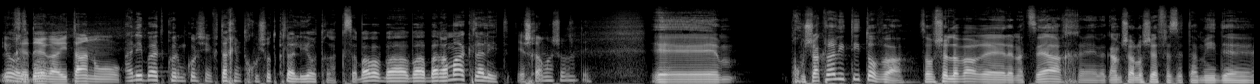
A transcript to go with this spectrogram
לא, עם אז חדרה איתנו, אני בעד קודם כל שנפתח עם תחושות כלליות רק, סבבה? ברמה הכללית. יש לך משהו נתי? אה, תחושה כללית היא טובה. בסופו של דבר, אה, לנצח, אה, וגם 3-0 זה תמיד, אה,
